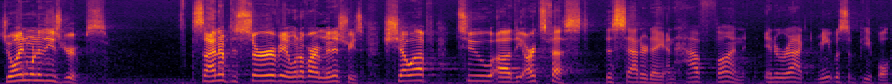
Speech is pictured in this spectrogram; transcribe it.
Join one of these groups. Sign up to serve in one of our ministries. Show up to uh, the Arts Fest this Saturday and have fun, interact, meet with some people,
